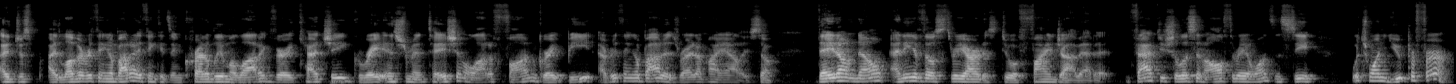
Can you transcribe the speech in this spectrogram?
I just, I love everything about it. I think it's incredibly melodic, very catchy, great instrumentation, a lot of fun, great beat. Everything about it is right up my alley. So They Don't Know, any of those three artists do a fine job at it. In fact, you should listen to all three at once and see which one you prefer.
